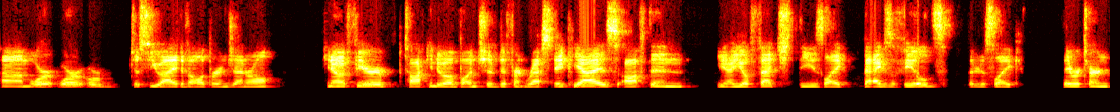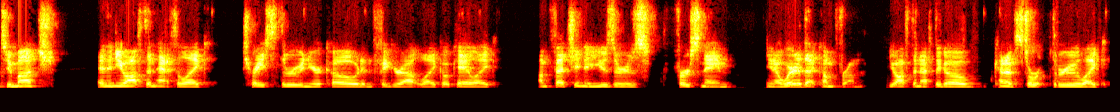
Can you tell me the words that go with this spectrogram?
um, or or or just UI developer in general, you know, if you're talking to a bunch of different REST APIs, often, you know, you'll fetch these like bags of fields that are just like they return too much. And then you often have to like trace through in your code and figure out like, okay, like I'm fetching a user's first name. You know, where did that come from? you often have to go kind of sort through like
